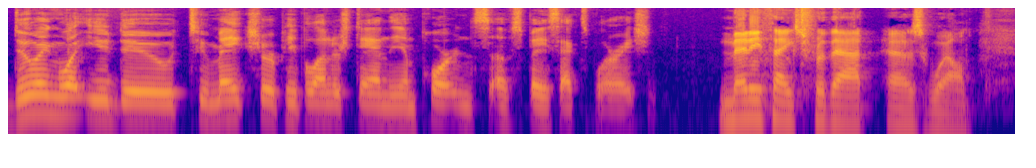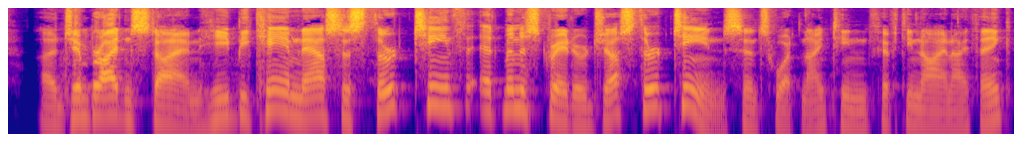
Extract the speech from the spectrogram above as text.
doing what you do to make sure people understand the importance of space exploration. Many thanks for that as well. Uh, Jim Bridenstine, he became NASA's 13th administrator, just 13 since what, 1959, I think.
